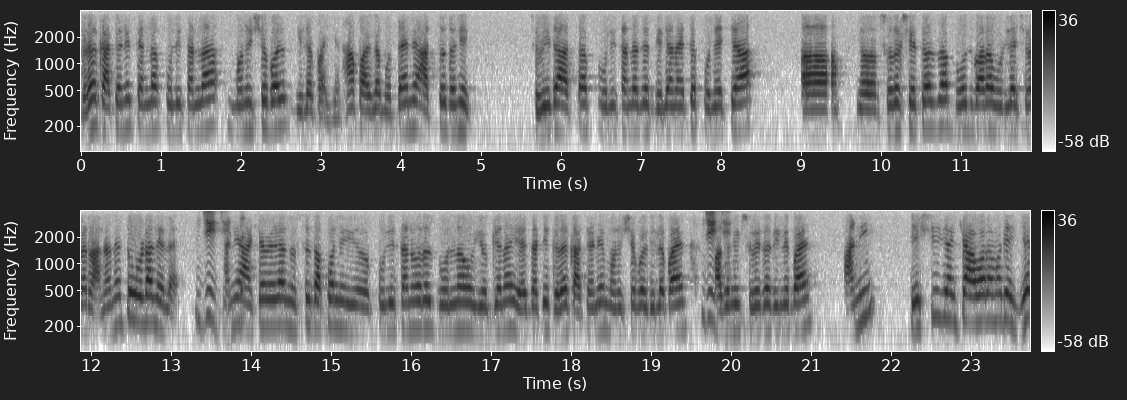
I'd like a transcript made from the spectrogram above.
गृह खात्याने त्यांना पोलिसांना मनुष्यबळ दिलं पाहिजे. हा पहिला मुद्दा आहे आणि अत्याधुनिक सुविधा आता पोलिसांना जर दिल्या नाही तर पुण्याच्या सुरक्षेचा बोजबारा उडल्याशिवाय राहणार नाही तो उडालेला आहे. आणि अशा वेळेला नुसतंच आपण पोलिसांवरच बोलणं योग्य नाही यासाठी गृह खात्याने मनुष्यबळ दिलं पाहिजे. आधुनिक सुविधा दिली पाहिजे. आणि एसटी ज्यांच्या आवारामध्ये हे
